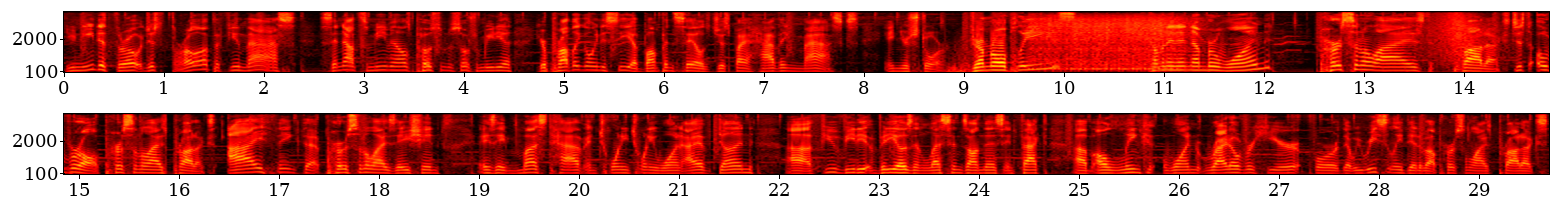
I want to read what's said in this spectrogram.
you need to throw just throw up a few masks, send out some emails, post them to social media. You're probably going to see a bump in sales just by having masks in your store. Drum roll, please. Coming in at number one, personalized products, just overall personalized products. I think that personalization is a must have in 2021. I have done uh, a few video, videos and lessons on this. In fact, um, I'll link one right over here for that we recently did about personalized products.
